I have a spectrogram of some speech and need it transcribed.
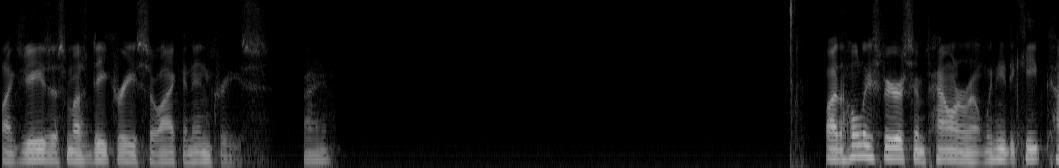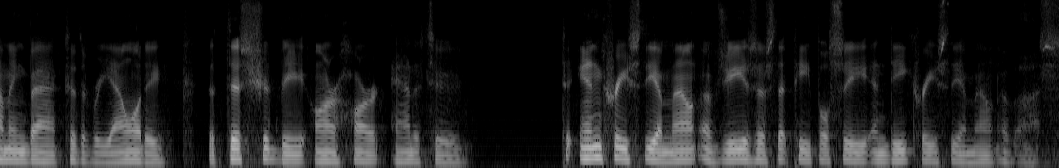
like Jesus must decrease so I can increase, right? By the Holy Spirit's empowerment, we need to keep coming back to the reality that this should be our heart attitude to increase the amount of Jesus that people see and decrease the amount of us.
